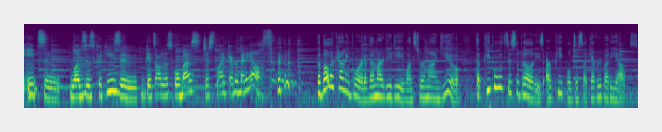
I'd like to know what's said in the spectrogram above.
eats and loves his cookies and gets on the school bus just like everybody else. the Butler County Board of MRDD wants to remind you that people with disabilities are people just like everybody else.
